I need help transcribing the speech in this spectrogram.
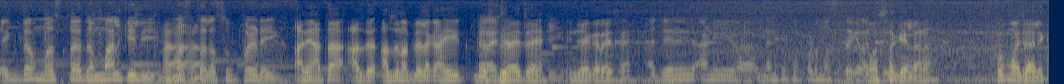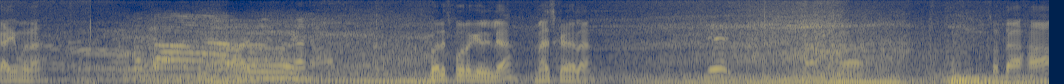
एकदम मस्त धम्माल केली. मस्त सुपर डे आणि आता अजून आपल्याला काही दिवस फिरायचं आहे. एन्जॉय करायचं आहे. अजय आणि अण्णांचा सपोर्ट मस्त केला. मस्त केलं ना? खूप मजा आली. काही म्हणा. बरेच पोरं गेलेल्या मॅच खेळायला. स्वतः हा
